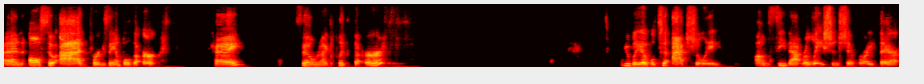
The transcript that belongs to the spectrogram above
and also add, for example, the earth. Okay, so when I click the earth, you'll be able to actually um, see that relationship right there.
